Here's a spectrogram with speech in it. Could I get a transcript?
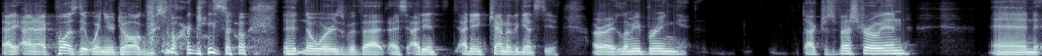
I, and I paused it when your dog was barking, so no worries with that. I, I didn't. I didn't count it against you. All right. Let me bring Dr. Silvestro in, and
